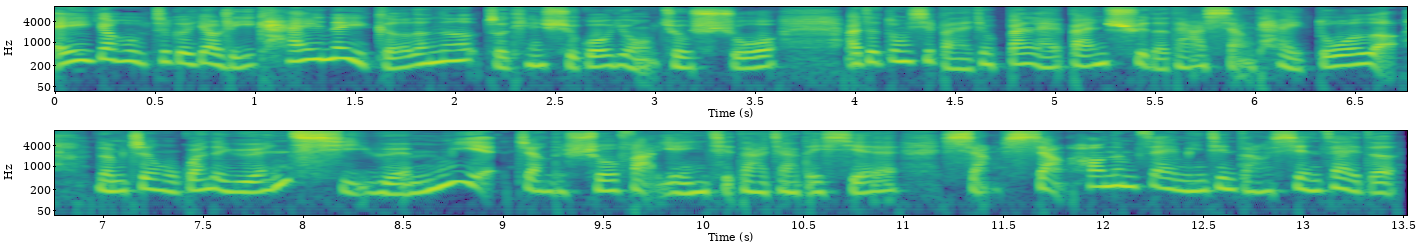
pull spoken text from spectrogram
哎要这个要离开内阁了呢？昨天徐国勇就说啊，这东西本来就搬来搬去的，大家想太多了。那么政务官的缘起缘灭这样的说法，也引起大家的一些想象。好，那么在民进党现在的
